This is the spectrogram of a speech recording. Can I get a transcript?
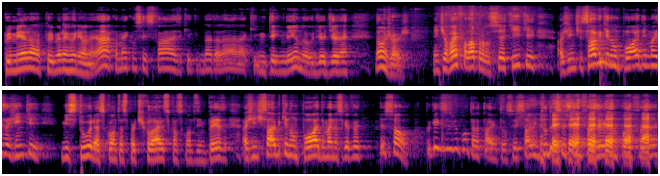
primeira, primeira reunião, né? Ah, como é que vocês fazem? Que, que, entendendo o dia a dia, né? Não, Jorge, a gente já vai falar para você aqui que a gente sabe que não pode, mas a gente mistura as contas particulares com as contas de empresa. A gente sabe que não pode, mas não sei o que. Pessoal, por que vocês me contrataram? Então, vocês sabem tudo que vocês têm que fazer e não podem fazer.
